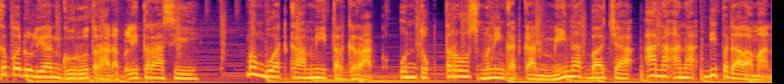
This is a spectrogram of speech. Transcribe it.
Kepedulian guru terhadap literasi membuat kami tergerak untuk terus meningkatkan minat baca anak-anak di pedalaman.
